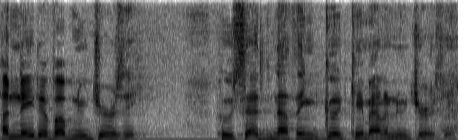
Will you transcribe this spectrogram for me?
a native of New Jersey, who said nothing good came out of New Jersey.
